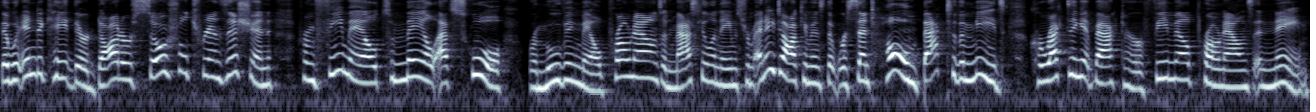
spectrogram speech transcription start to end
that would indicate their daughter's social transition from female to male at school, removing male pronouns and masculine names from any documents that were sent home back to the Meads, correcting changing it back to her female pronouns and name.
